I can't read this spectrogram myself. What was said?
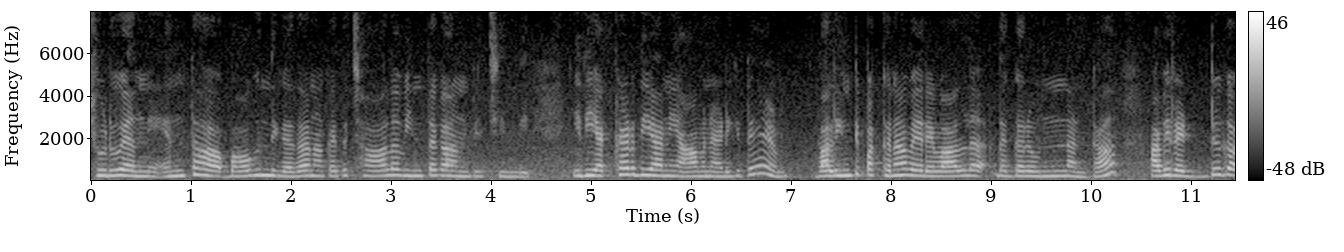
చూడు అన్ని ఎంత బాగుంది కదా. నాకైతే చాలా వింతగా అనిపించింది. ఇది ఎక్కడిది అని ఆమెను అడిగితే వాళ్ళ ఇంటి పక్కన వేరే వాళ్ళ దగ్గర ఉందంట. అవి రెడ్గా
